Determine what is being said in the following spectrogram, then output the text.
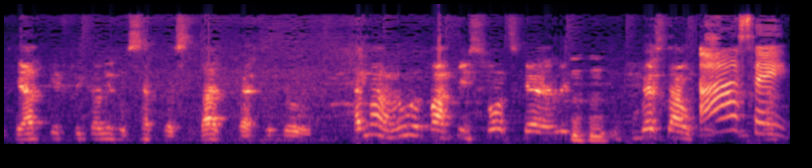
um teatro que fica ali no centro da cidade, perto do. É na rua Martins Fontes, que é ali uhum. no começo da. Ah, sei.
